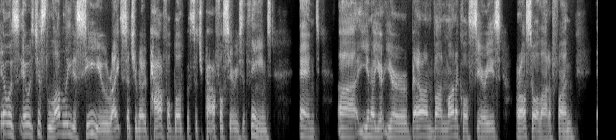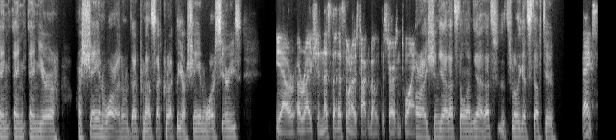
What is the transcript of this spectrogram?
it was it was just lovely to see you write such a very powerful book with such a powerful series of themes. And uh, you know your your baron von monocle series are also a lot of fun. And and and your Arshayan War I don't know did I pronounce that correctly Arshayan War series. Yeah Arishan that's the that's the one I was talking about with the stars entwined. Arishan yeah that's the one. Yeah that's that's really good stuff too. Thanks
